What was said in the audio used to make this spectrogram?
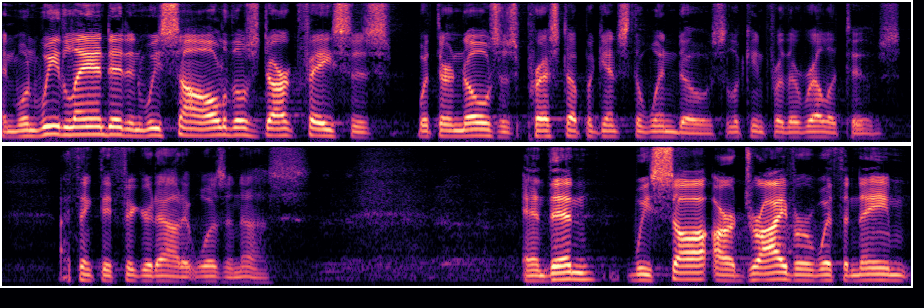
And when we landed and we saw all of those dark faces with their noses pressed up against the windows looking for their relatives, I think they figured out it wasn't us. And then we saw our driver with the name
